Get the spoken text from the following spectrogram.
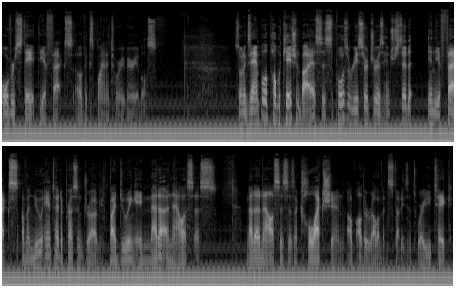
overstate the effects of explanatory variables. So an example of publication bias is suppose a researcher is interested in the effects of a new antidepressant drug by doing a meta-analysis. Meta-analysis is a collection of other relevant studies. It's where you take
